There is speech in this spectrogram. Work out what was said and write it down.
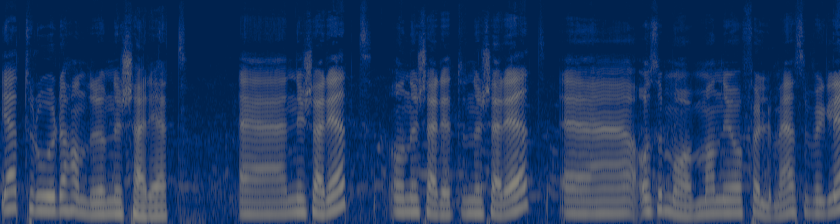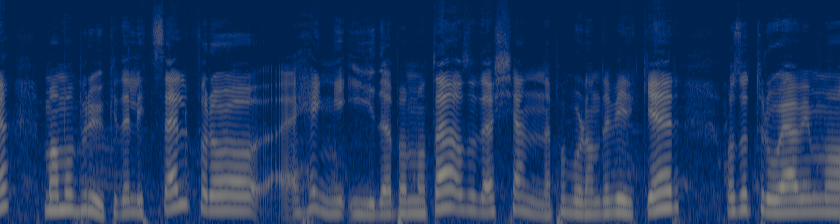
Jeg tror det handler om nysgjerrighet. Eh, nysgjerrighet og nysgjerrighet og nysgjerrighet. Eh, og så må man jo følge med, selvfølgelig. Man må bruke det litt selv for å henge i det, på en måte. Altså det å kjenne på hvordan det virker. Og så tror jeg vi må,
